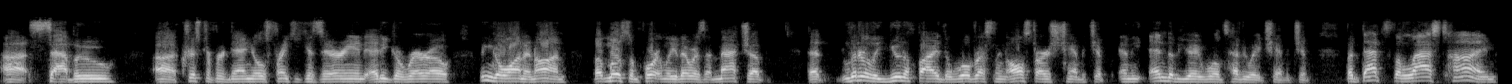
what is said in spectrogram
uh, Sabu, uh, Christopher Daniels, Frankie Kazarian, Eddie Guerrero. We can go on and on. But most importantly, there was a matchup that literally unified the World Wrestling All Stars Championship and the NWA World's Heavyweight Championship. But that's the last time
